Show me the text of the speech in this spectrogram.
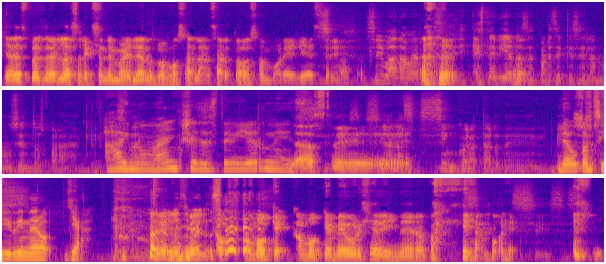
Ya después de ver la selección de Morelia, nos vamos a lanzar todos a Morelia este sí, paso. Sí, van a ver. Este, este viernes me parece que es el anuncio, entonces para que. Ay, no manches, este viernes. Ya sé. sí, sí, a las 5 de la tarde. Debo conseguir dinero ya. Para los Me- vuelos. como, que, como que me urge dinero para ir a Morelia. Sí, sí, sí.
